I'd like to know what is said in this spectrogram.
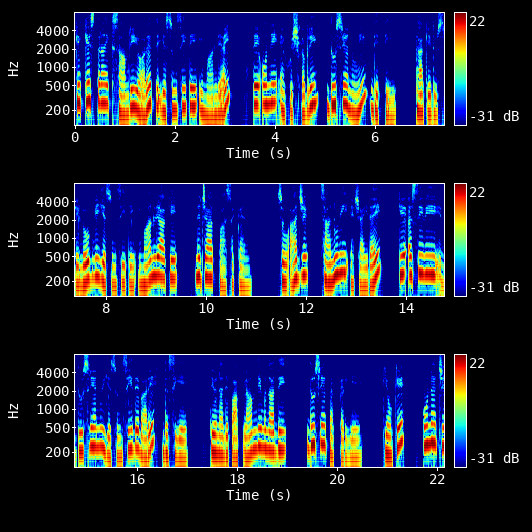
ਕਿ ਕਿਸ ਤਰ੍ਹਾਂ ਇੱਕ ਸਾਮਰੀ ਔਰਤ ਯਿਸੂ ਮਸੀਹ ਤੇ ਈਮਾਨ ਲਿਆਈ ਤੇ ਉਹਨੇ ਇਹ ਖੁਸ਼ਖਬਰੀ ਦੂਸਰਿਆਂ ਨੂੰ ਵੀ ਦਿੱਤੀ ਤਾਂ ਕਿ ਦੂਸਰੇ ਲੋਕ ਵੀ ਯਿਸੂ ਮਸੀਹ ਤੇ ਈਮਾਨ ਲਿਆ ਕੇ ਨਜਾਤ ਪਾ ਸਕਣ। ਸੋ ਅੱਜ ਸਾਨੂੰ ਵੀ ਇਹ ਚਾਹੀਦਾ ਹੈ ਕਿ ਅਸੀਂ ਵੀ ਦੂਸਰਿਆਂ ਨੂੰ ਯਿਸੂ ਮਸੀਹ ਦੇ ਬਾਰੇ ਦਸੀਏ ਤੇ ਉਹਨਾਂ ਦੇ ਪਾਕ ਕਲਾਮ ਦੀ ਮੁਨਾਦੀ ਦੂਸਰਿਆਂ ਤੱਕ ਕਰੀਏ ਕਿਉਂਕਿ ਉਹਨਾਂ 'ਚ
